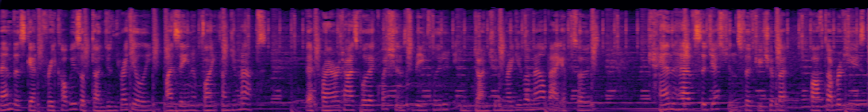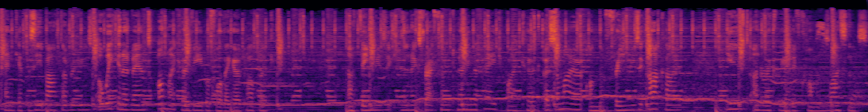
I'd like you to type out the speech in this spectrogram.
Members get free copies of Dungeons Regularly, my zine of blank dungeon maps. They're prioritized for their questions to be included in Dungeon Regular mailbag episodes. Can have suggestions for future ba- bathtub reviews and get to see bathtub reviews a week in advance on my Ko-fi before they go public. Our theme music is an extract from Turning the Page by Kirk Osamayo on the Free Music Archive, used under a Creative Commons license.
